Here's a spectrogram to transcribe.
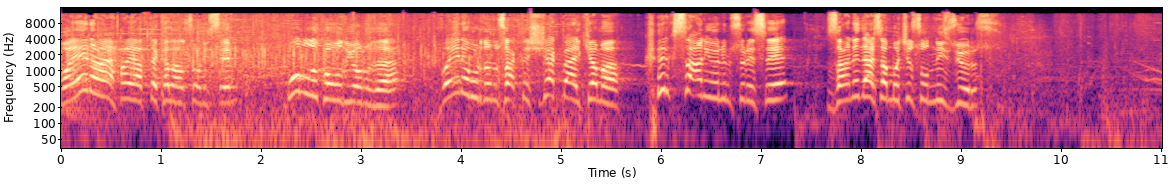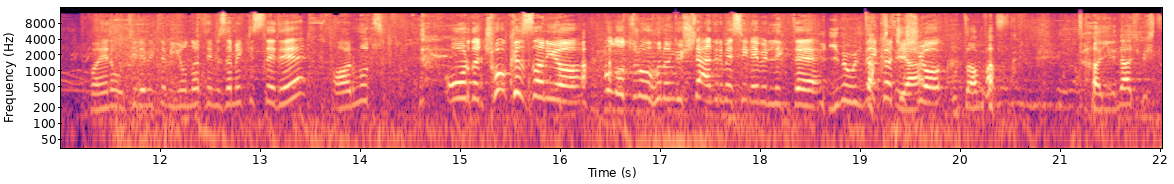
Vayena hayatta kalan son isim. Bolulu kovalıyor onu da. Vayena buradan uzaklaşacak belki ama 40 saniye ölüm süresi. Zannedersem maçın sonunu izliyoruz. Vayena ultiyle birlikte minyonları temizlemek istedi. Armut orada çok hızlanıyor. Bulut ruhunun güçlendirmesiyle birlikte. Yine ulti Ve kaçış ya. yok. Utanmaz. Daha yeni açmıştım.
